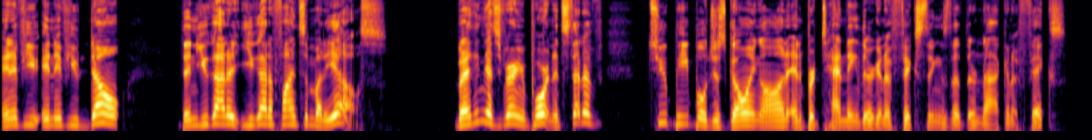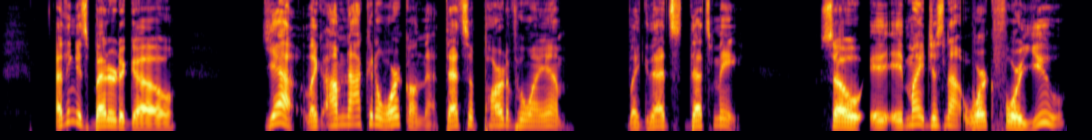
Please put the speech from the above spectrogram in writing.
And if you and if you don't, then you gotta you gotta find somebody else. But I think that's very important. Instead of two people just going on and pretending they're gonna fix things that they're not gonna fix, I think it's better to go, yeah, like I'm not gonna work on that. That's a part of who I am. Like that's that's me. So it, it might just not work for you,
